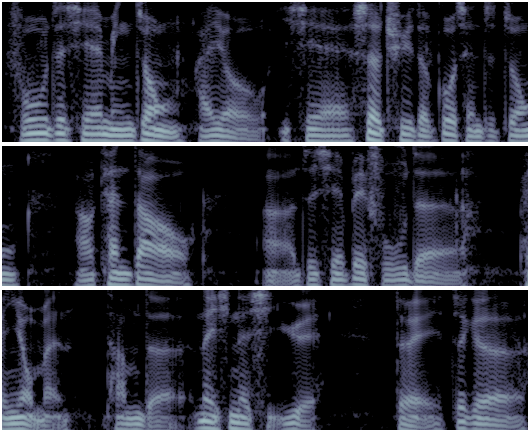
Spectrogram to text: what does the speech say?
服务这些民众，还有一些社区的过程之中，然后看到啊这些被服务的。朋友们，他们的内心的喜悦，对这个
